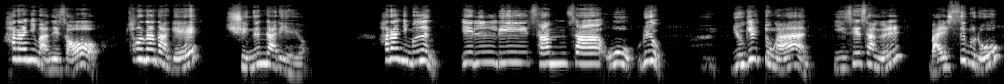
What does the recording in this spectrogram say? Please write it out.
하나님 안에서 편안하게 쉬는 날이에요. 하나님은 1, 2, 3, 4, 5, 6, 6일 동안 이 세상을 말씀으로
